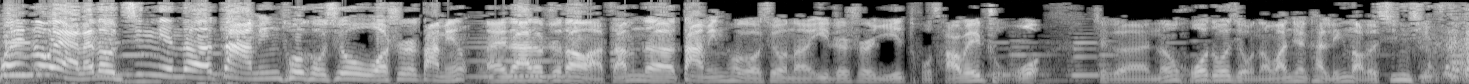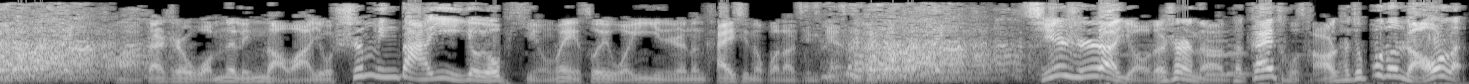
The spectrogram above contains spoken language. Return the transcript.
欢迎各位啊，来到今年的大明脱口秀，我是大明。哎，大家都知道啊，咱们的大明脱口秀呢，一直是以吐槽为主。这个能活多久呢，完全看领导的心情啊。但是我们的领导啊，有深明大义，又有品位，所以我一直能开心的活到今天。其实啊，有的事儿呢，他该吐槽他就不能饶了；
